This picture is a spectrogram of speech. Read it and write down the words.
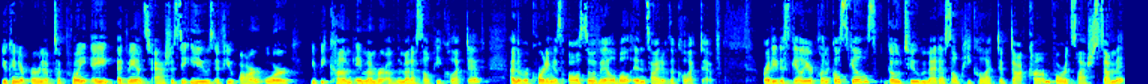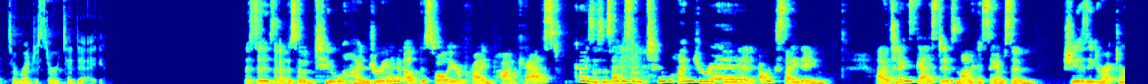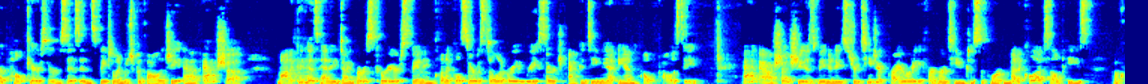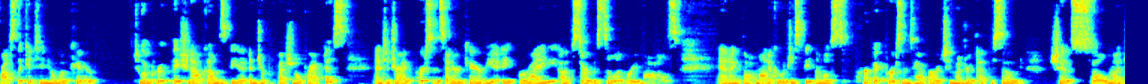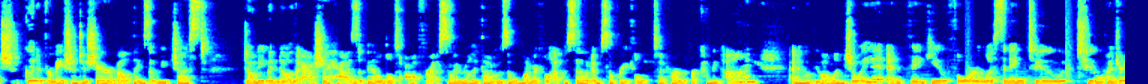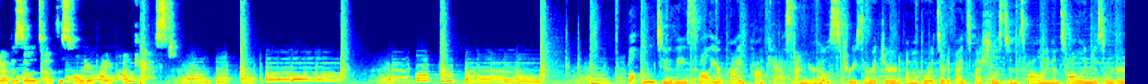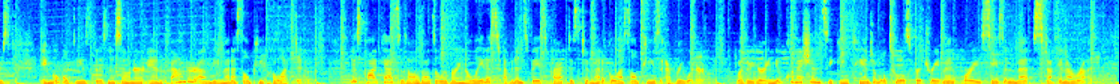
You can earn up to 0.8 advanced ASHA CEUs if you are or you become a member of the MedSLP Collective, and the recording is also available inside of the collective. Ready to scale your clinical skills? Go to medslpcollective.com forward slash summit to register today. This is episode 200 of the Swallow Your Pride podcast. Guys, this is episode 200. How exciting! Uh, today's guest is Monica Sampson. She is the Director of Healthcare Services in Speech Language Pathology at ASHA. Monica has had a diverse career spanning clinical service delivery, research, academia, and health policy. At ASHA, she has made it a strategic priority for her team to support medical SLPs across the continuum of care to improve patient outcomes via interprofessional practice and to drive person centered care via a variety of service delivery models. And I thought Monica would just be the most perfect person to have for our 200th episode. She has so much good information to share about things that we just don't even know that ASHA has available to offer us. So I really thought it was a wonderful episode. I'm so grateful to her for coming on and I hope you all enjoy it. And thank you for listening to 200 episodes of the Swallow Your Pride podcast. Welcome to the Swallow Your Pride podcast. I'm your host, Theresa Richard. I'm a board certified specialist in swallowing and swallowing disorders, a mobile FEES business owner, and founder of the MedSLP Collective. This podcast is all about delivering the latest evidence based practice to medical SLPs everywhere. Whether you're a new clinician seeking tangible tools for treatment or a seasoned vet stuck in a rut,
